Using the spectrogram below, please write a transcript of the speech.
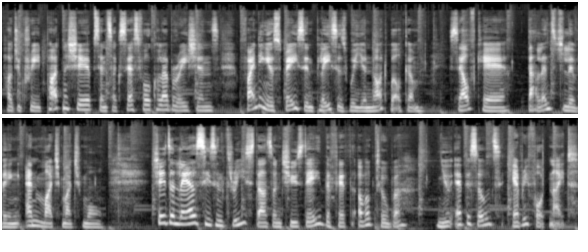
how to create partnerships and successful collaborations, finding your space in places where you're not welcome, self care, balanced living, and much, much more. Shades and Layers Season 3 starts on Tuesday, the 5th of October. New episodes every fortnight.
